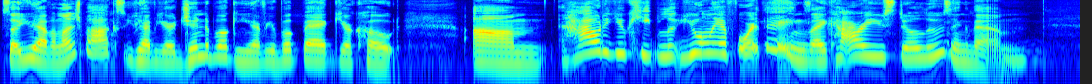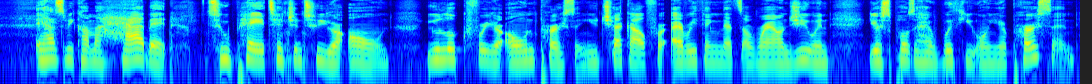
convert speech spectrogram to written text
So you have a lunchbox, you have your agenda book, and you have your book bag, your coat. Um, how do you keep? Lo- you only have four things. Like how are you still losing them? It has to become a habit to pay attention to your own. You look for your own person. You check out for everything that's around you and you're supposed to have with you on your person.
